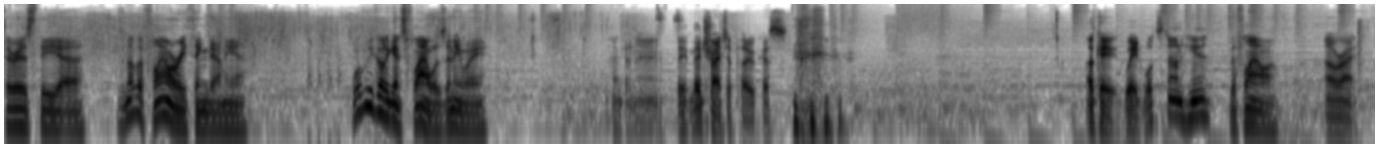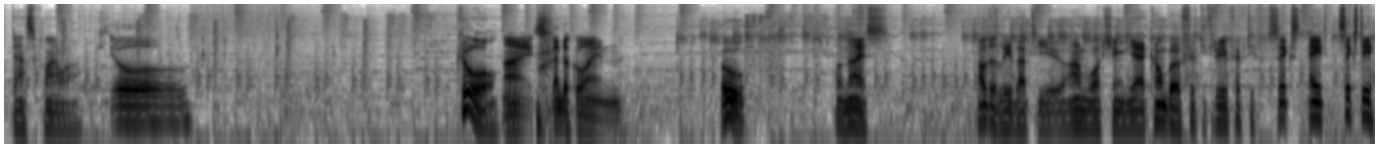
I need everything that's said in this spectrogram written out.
There is the, uh, there's another flowery thing down here. What have we got against flowers, anyway? I don't know. They, they try to poke us. okay, wait, what's down here? The flower. All right. Das flower. Kill. Cool. Nice. Spend a coin. Ooh. Oh, nice. I'll just leave that to you. I'm watching. Yeah, combo 53, 56, 8, 60,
